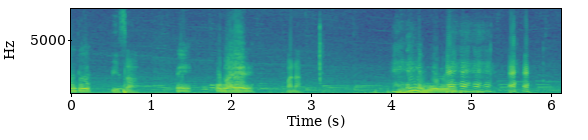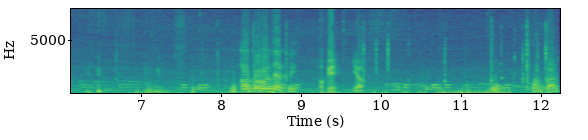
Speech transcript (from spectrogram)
oh tuh. bisa. Nih, mobilnya nih. Mana? Eh, biru. Ini kalau turun lihat nih. Oke, yuk. Tuh, pelan-pelan.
